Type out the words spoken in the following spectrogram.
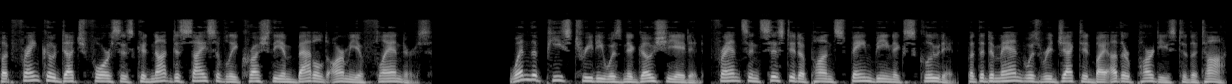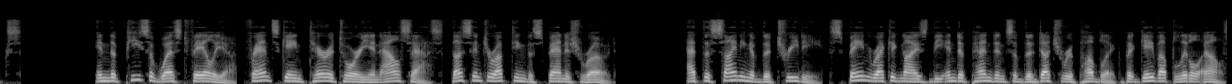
but Franco-Dutch forces could not decisively crush the embattled army of Flanders. When the peace treaty was negotiated, France insisted upon Spain being excluded, but the demand was rejected by other parties to the talks. In the Peace of Westphalia, France gained territory in Alsace, thus interrupting the Spanish road. At the signing of the treaty, Spain recognized the independence of the Dutch Republic but gave up little else,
